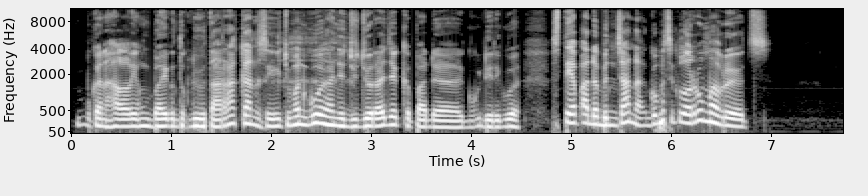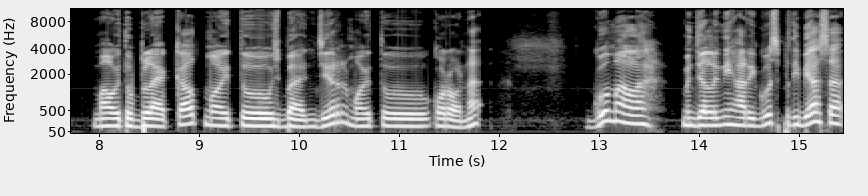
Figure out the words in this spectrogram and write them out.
Bukan hal yang baik untuk diutarakan sih. Cuman gue hanya jujur aja kepada diri gue. Setiap ada bencana, gue pasti keluar rumah, bro. Mau itu blackout, mau itu banjir, mau itu corona, gue malah menjalani hari gue seperti biasa.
